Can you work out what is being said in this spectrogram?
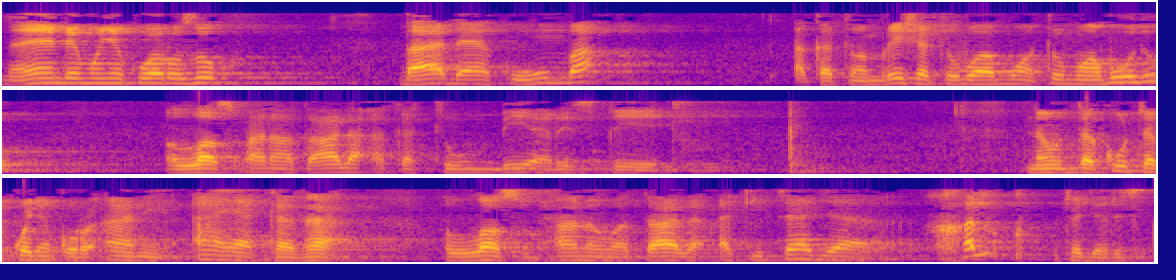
naende mwenye kuwaruzuku baada ya kuumba akatuamrisha tumwabudu Allah subhanahu wa ta'ala akatuumbia riziki yetu na utakuta kwenye Qur'ani aya kadhaa Allah subhanahu wa ta'ala akitaja khalq utaja rizq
